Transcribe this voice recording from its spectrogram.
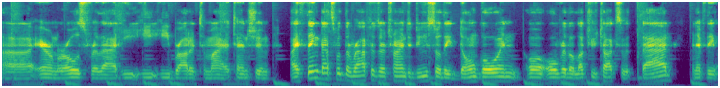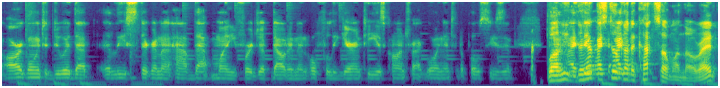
uh, Aaron Rose for that. He he he brought it to my attention. I think that's what the Raptors are trying to do, so they don't go in over the luxury tax with Thad. And if they are going to do it, that at least they're gonna have that money for Jeff Dowtin and hopefully guarantee his contract going into the postseason. Well, he, they think- still got to cut someone though, right?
